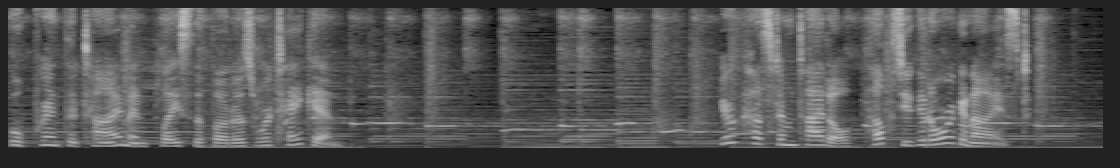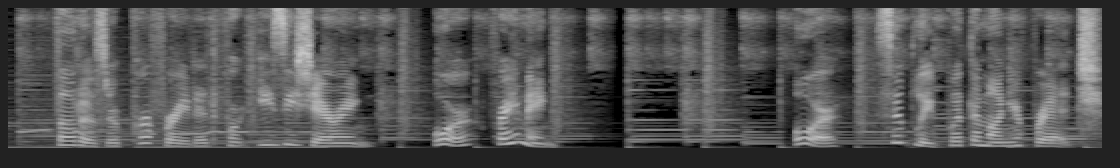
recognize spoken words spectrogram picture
We'll print the time and place the photos were taken. Your custom title helps you get organized. Photos are perforated for easy sharing or framing. Or simply put them on your fridge.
